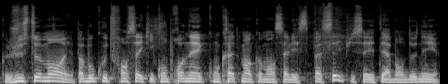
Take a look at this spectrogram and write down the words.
que justement, il n'y a pas beaucoup de Français qui comprenaient concrètement comment ça allait se passer. Puis ça a été abandonné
